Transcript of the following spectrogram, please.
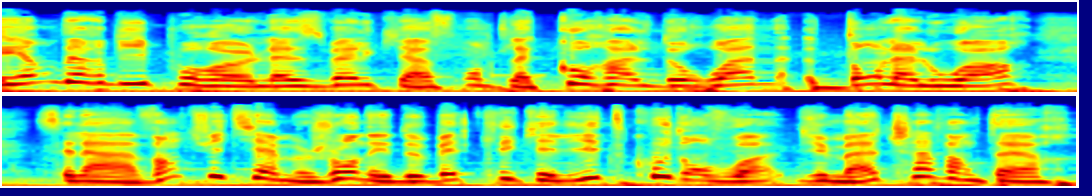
et un derby pour euh, l'Asvel qui affronte la Chorale de Rouen dans la Loire. C'est la 28e journée de Betclic Elite. Coup d'envoi du match à 20h.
